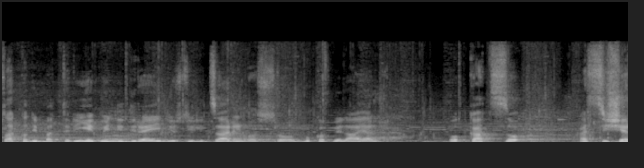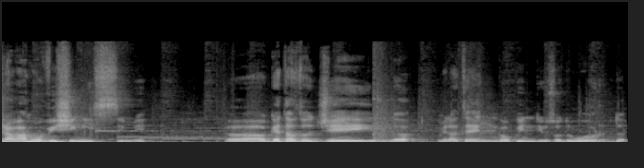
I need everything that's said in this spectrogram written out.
sacco di batterie quindi direi di utilizzare il nostro Book of Belial. Oh cazzo. Ragazzi ci eravamo vicinissimi. Uh, Get out of jail. Me la tengo quindi uso the word.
